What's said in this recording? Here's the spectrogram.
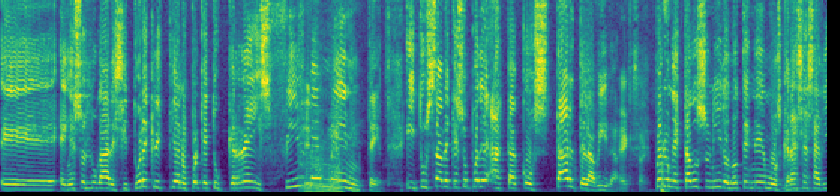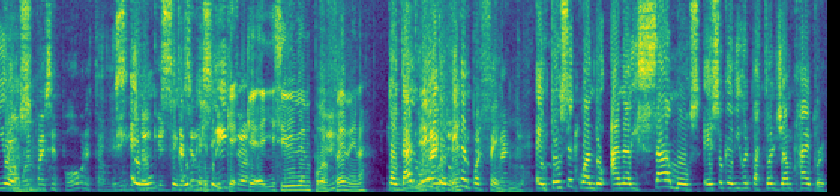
eh, en esos lugares, si tú eres cristiano es porque tú crees firmemente y tú sabes que eso puede hasta costarte la vida. Pero en Estados Unidos no tenemos, gracias a Dios. Como en países pobres también. que, allí sí viven por fe, mira. Totalmente, viven por fe. Entonces, cuando analizamos eso que dijo el pastor John Piper,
